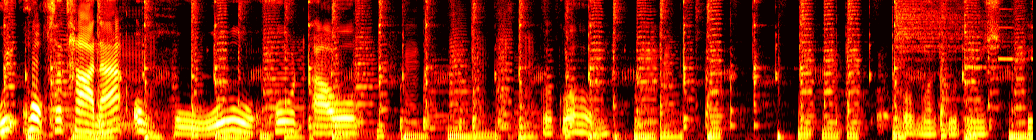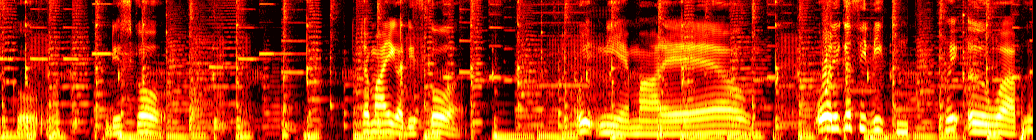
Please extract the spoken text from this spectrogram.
อุ้ยหกสถานะ โอ้โห โคตรเอาโกโก้ผมโอ้ my goodness disco what disco จะมาอีกเหรอดิสโก้อะอุ้ยเนี่ยมาแล้ว โอ้ยลิขสิทธิ์อีก เฮ้ย เออว่ะเพิ่ง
